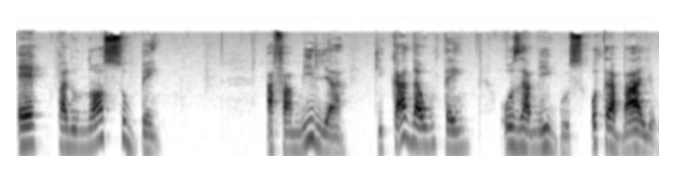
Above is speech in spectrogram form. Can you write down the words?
é para o nosso bem. A família que cada um tem, os amigos, o trabalho,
